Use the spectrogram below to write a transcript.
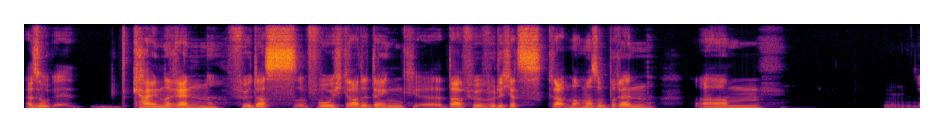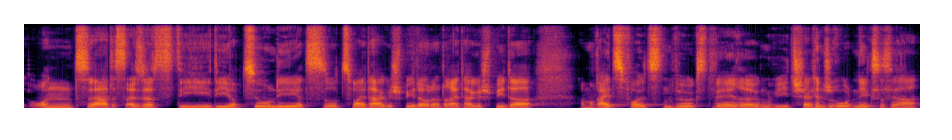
also äh, kein Rennen für das, wo ich gerade denke, dafür würde ich jetzt gerade nochmal so brennen. Ähm, und ja, das, also das die, die Option, die jetzt so zwei Tage später oder drei Tage später am reizvollsten wirkst, wäre irgendwie Challenge Rot nächstes Jahr.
